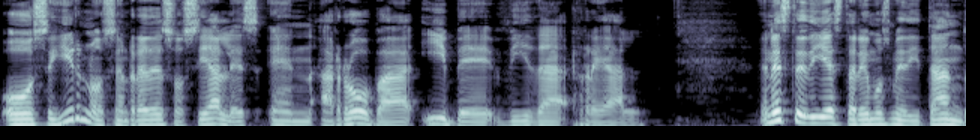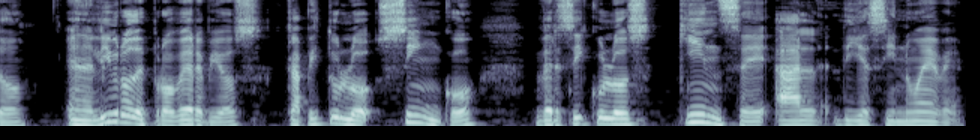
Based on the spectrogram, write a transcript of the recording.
o seguirnos en redes sociales en arroba Vida Real. En este día estaremos meditando en el libro de Proverbios, capítulo 5, versículos 15 al 19.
